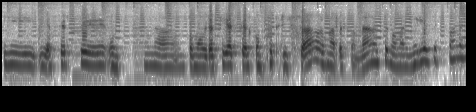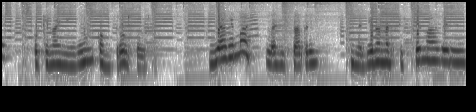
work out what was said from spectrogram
y, y hacerse un- una tomografía axial computerizada, una resonancia, tomar miles de exámenes, porque no hay ningún control sobre eso. Y además, las ISAPRES se metieron al sistema del,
